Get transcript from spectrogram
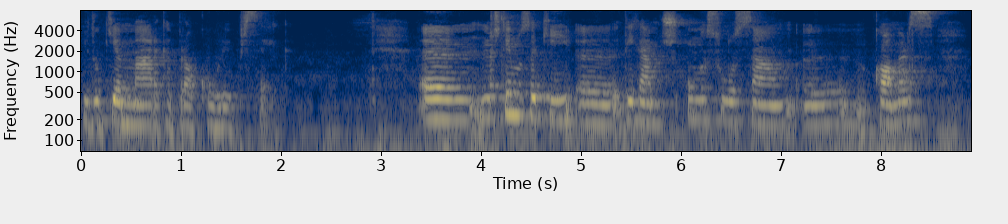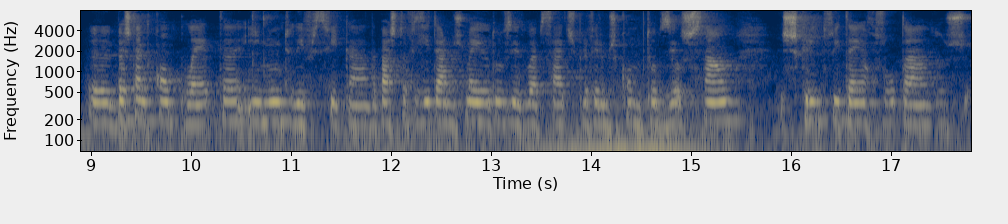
e do que a marca procura e persegue. Mas temos aqui, uh, digamos, uma solução uh, commerce bastante completa e muito diversificada. Basta visitarmos meia dúzia de websites para vermos como todos eles são escritos e têm resultados,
